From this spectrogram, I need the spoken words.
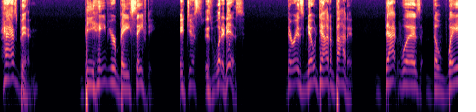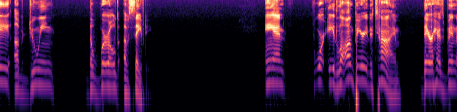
has been behavior based safety. It just is what it is. There is no doubt about it. That was the way of doing the world of safety. And for a long period of time, there has been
